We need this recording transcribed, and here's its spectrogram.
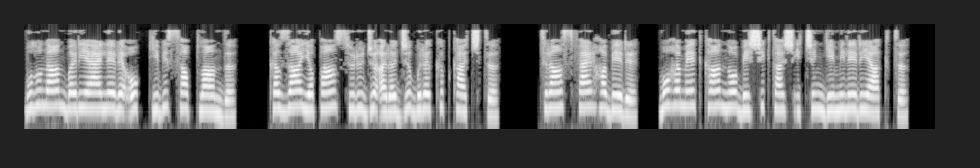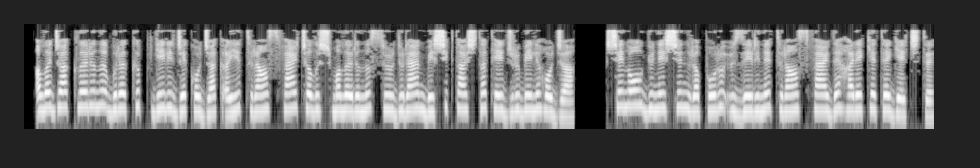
Bulunan bariyerlere ok gibi saplandı. Kaza yapan sürücü aracı bırakıp kaçtı. Transfer haberi. Mohamed Kanno Beşiktaş için gemileri yaktı. Alacaklarını bırakıp gelecek Ocak ayı transfer çalışmalarını sürdüren Beşiktaş'ta tecrübeli hoca. Şenol Güneş'in raporu üzerine transferde harekete geçti.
